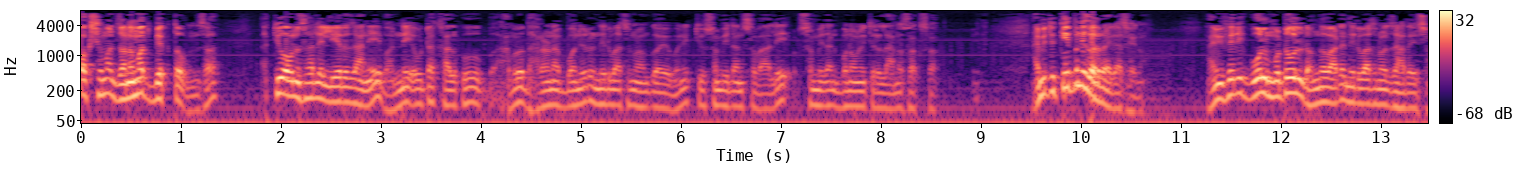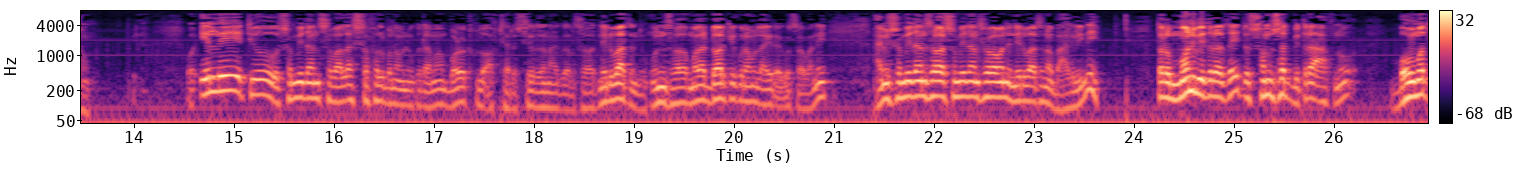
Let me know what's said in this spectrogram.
पक्षमा जनमत व्यक्त हुन्छ त्यो अनुसारले लिएर जाने भन्ने एउटा खालको हाम्रो धारणा बन्यो र निर्वाचनमा गयो भने त्यो संविधान सभाले संविधान बनाउनेतिर लान सक्छ। हामी त्यो केही पनि गरिरहेका छैनौं। हामी फेरि गोल मोटोल ढंगबाट निर्वाचनमा जाँदैछौं। यसले त्यो संविधान सभालाई सफल बनाउने कुरामा बडो ठूलो अप्ठ्यारो सिर्जना गर्छ निर्वाचन हुन्छ। मलाई डर के कुरामा लागिरहेको छ भने हामी संविधान सभा संविधान सभा भने निर्वाचनमा भाग लिने तर मनभित्र चाहिँ त्यो संसदभित्र आफ्नो बहुमत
